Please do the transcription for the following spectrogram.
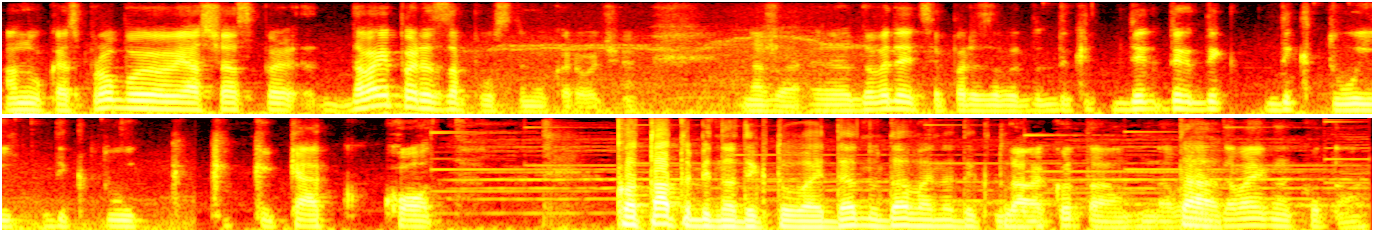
а ну-ка, спробую я зараз. Давай перезапустимо, коротше. Нажа... е, Доведеться дик, диктуй, диктуй, к- к- к- Кота тобі надиктувати, да? Ну давай надиктуй. Да, кота. Давай, Так. давай на кота.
